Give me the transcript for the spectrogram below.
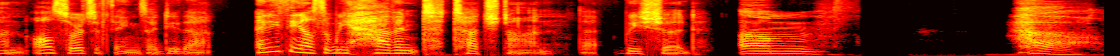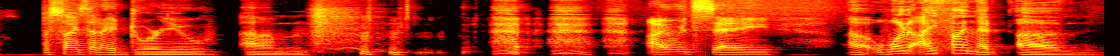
on all sorts of things. I do that. Anything else that we haven't touched on that we should? Um, oh, besides that, I adore you. Um, I would say uh, one. I find that um,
